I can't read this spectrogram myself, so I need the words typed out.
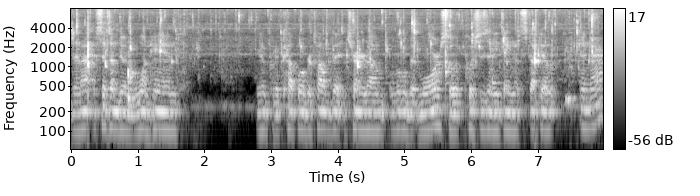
than I, since I'm doing it with one hand. You know, put a cup over top of it and turn it on a little bit more so it pushes anything that's stuck out in there.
